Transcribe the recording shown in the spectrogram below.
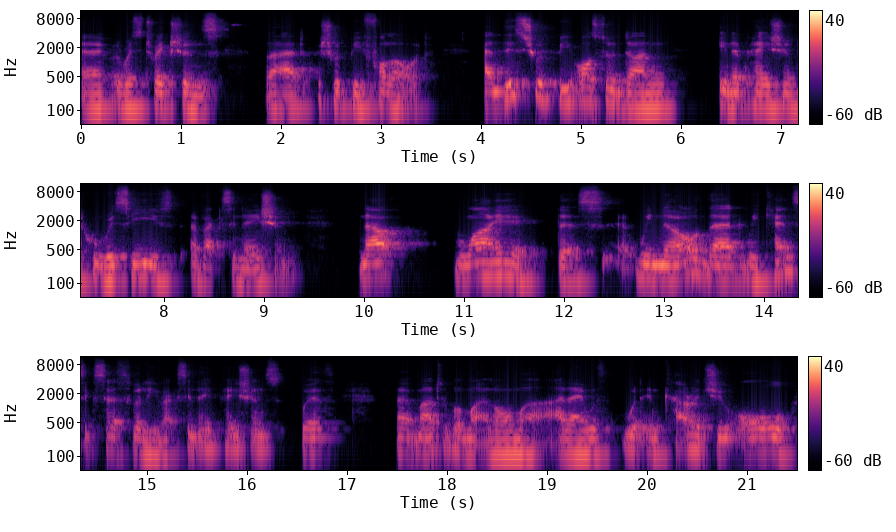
uh, restrictions that should be followed. And this should be also done in a patient who receives a vaccination. Now, why this? We know that we can successfully vaccinate patients with uh, multiple myeloma, and I would, encourage you all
